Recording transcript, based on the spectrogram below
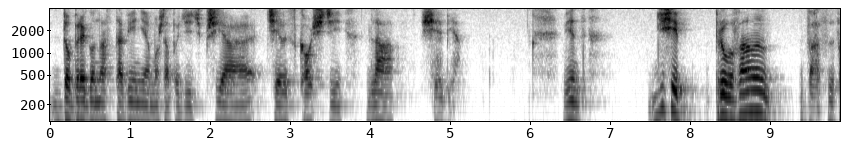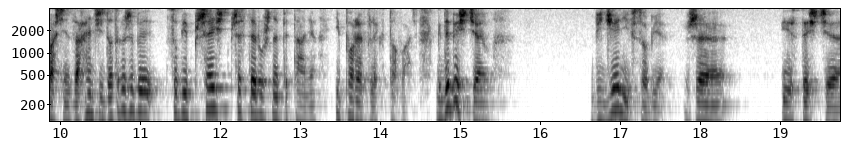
dobrego nastawienia, można powiedzieć, przyjacielskości dla siebie. Więc dzisiaj próbowałem Was właśnie zachęcić do tego, żeby sobie przejść przez te różne pytania i poreflektować. Gdybyście widzieli w sobie, że jesteście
